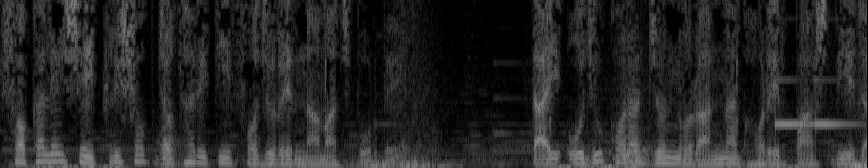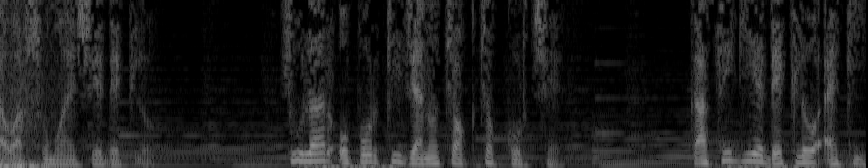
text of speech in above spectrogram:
সকালে সেই কৃষক যথারীতি ফজরের নামাজ পড়বে। তাই অজু করার জন্য রান্নাঘরের পাশ দিয়ে যাওয়ার সময় সে দেখল, চুলার ওপর কি যেন চকচক করছে। কাছে গিয়ে দেখল একই,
